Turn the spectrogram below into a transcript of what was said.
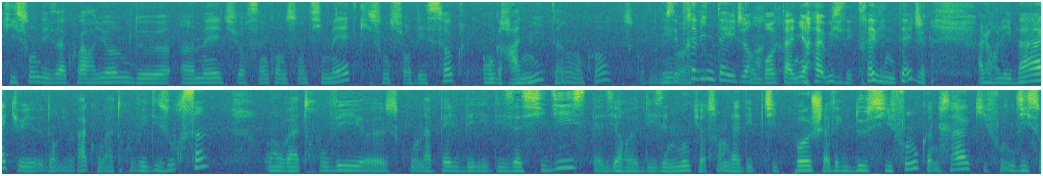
qui sont des aquariums de 1 mètre sur 50 cm, qui sont sur des socles en granit hein, encore. C'est très vintage. Hein. En Bretagne, ah oui, c'est très vintage. Alors les bacs, euh, dans les bacs, on va trouver des oursins, on va trouver euh, ce qu'on appelle des, acidis, c'est-à-dire euh, des animaux qui ressemblent à des petites poches avec deux siphons comme ça, qui font 10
